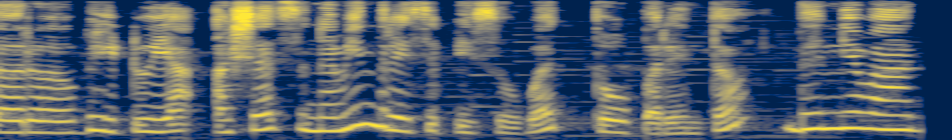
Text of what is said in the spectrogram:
तर भेटूया अशाच नवीन रेसिपीसोबत तोपर्यंत धन्यवाद.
